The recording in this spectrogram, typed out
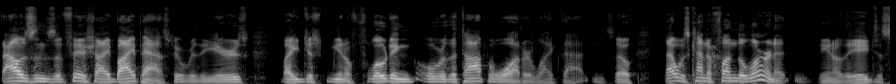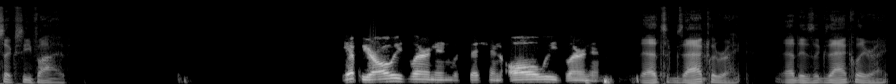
thousands of fish I bypassed over the years by just you know floating over the top of water like that. And so that was kind of fun to learn at you know the age of 65. Yep, you're always learning with fishing, always learning. That's exactly right. That is exactly right.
